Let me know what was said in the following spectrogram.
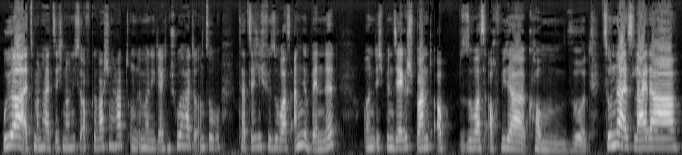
früher, als man halt sich noch nicht so oft gewaschen hat und immer die gleichen Schuhe hatte und so, tatsächlich für sowas angewendet. Und ich bin sehr gespannt, ob sowas auch wieder kommen wird. Zunder ist leider,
